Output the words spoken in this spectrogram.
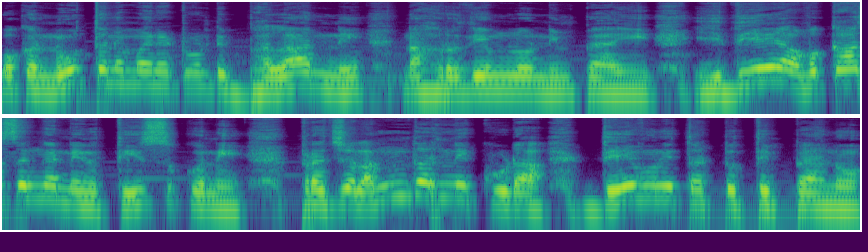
ఒక నూతనమైనటువంటి బలాన్ని నా హృదయంలో నింపాయి. ఇదే అవకాశంగా నేను తీసుకుని ప్రజలందరినీ కూడా దేవుని తట్టు తిప్పాను.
